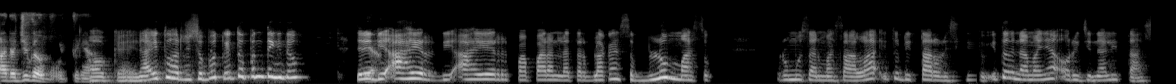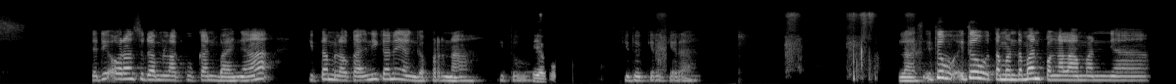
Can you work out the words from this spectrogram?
ada juga bu itunya. Oke, nah itu harus disebut itu penting itu. Jadi Ya. di akhir di akhir paparan latar belakang sebelum masuk rumusan masalah itu ditaruh di situ. Itu namanya originalitas. Jadi orang sudah melakukan banyak, kita melakukan ini karena yang nggak pernah gitu. Iya bu. Gitu kira-kira. Jelas. Itu itu teman-teman pengalamannya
